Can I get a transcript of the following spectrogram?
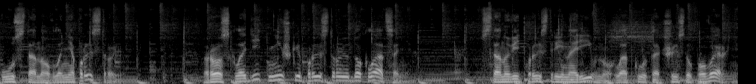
Установлення пристрою. Розкладіть ніжки пристрою до клацання. Встановіть пристрій на рівну, гладку та чисту поверхню.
